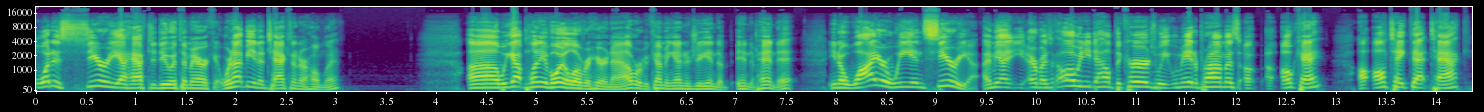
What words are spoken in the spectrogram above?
what does Syria have to do with America? We're not being attacked on our homeland. Uh, we got plenty of oil over here now. We're becoming energy ind- independent. You know, why are we in Syria? I mean, everybody's like, oh, we need to help the Kurds. We, we made a promise. Oh, okay. I'll, take that tack.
